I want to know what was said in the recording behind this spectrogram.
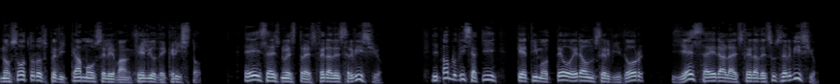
nosotros predicamos el Evangelio de Cristo. Esa es nuestra esfera de servicio. Y Pablo dice aquí que Timoteo era un servidor y esa era la esfera de su servicio.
